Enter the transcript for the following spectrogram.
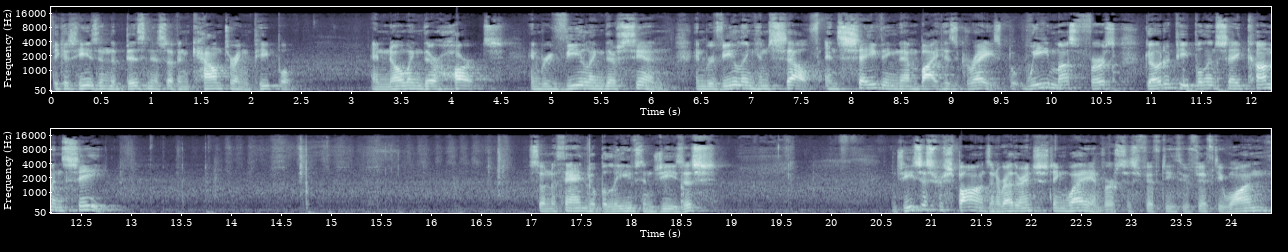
because he is in the business of encountering people and knowing their hearts and revealing their sin and revealing himself and saving them by his grace. But we must first go to people and say, Come and see. So Nathanael believes in Jesus. Jesus responds in a rather interesting way in verses 50 through 51.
